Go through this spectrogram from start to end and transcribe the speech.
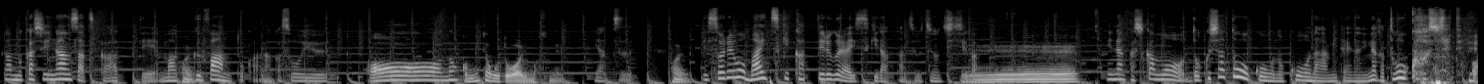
が昔何冊かあって、Mac ファンとか、なんかそういうあー、なんか見たことはありますね。やつ。はい。で、それを毎月買ってるぐらい好きだったんですよ、うちの父が。へで、なんかしかも、読者投稿のコーナーみたいなのになんか投稿してて、、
